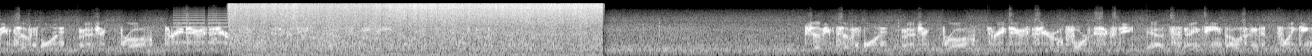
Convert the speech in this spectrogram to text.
7-1, Magic, Bra, 320. Chevy 7-1, Magic, Bra, 320, 460, at 19,000, flanking.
